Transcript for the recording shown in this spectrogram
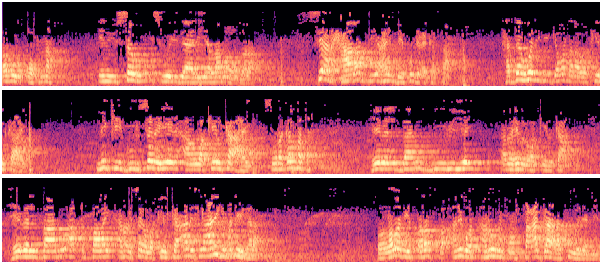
qabuul qofna inuu isagu isweydaariyo lama ogola. Si aan xaaladii ahayn bay ku dhici kartaa. Haddaan weligii gabadhana wakiil ka ahay ninkii guursanayeyna aan wakiil ka ahay suuragal ma tahay. Hebel baan u guuriyey anoo hebel wakiilka ah hebel baan u aqbalay anoo isaga wakiilkaa an isla anigii ma dhihi karaa. Oo labadii darafba anigoon anigu manfaco gaara ku wadanin.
